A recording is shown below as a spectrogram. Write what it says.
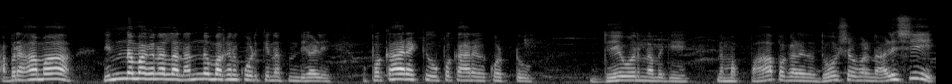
ಅಬ್ರಹಾಮ, ನಿನ್ನ ಮಗನಲ್ಲ, ನನ್ನ ಮಗನ ಕೊಡ್ತೀನಿ ಅಂತಂದು ಹೇಳಿ ಉಪಕಾರಕ್ಕೆ ಉಪಕಾರ ಕೊಟ್ಟು ದೇವರು ನಮಗೆ ನಮ್ಮ ಪಾಪಗಳನ್ನು, ದೋಷಗಳನ್ನು ಅಳಿಸಿ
